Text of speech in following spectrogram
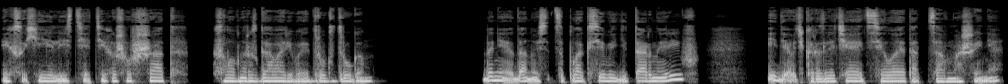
Их сухие листья тихо шуршат, словно разговаривая друг с другом. До нее доносится плаксивый гитарный риф, и девочка различает силуэт отца в машине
